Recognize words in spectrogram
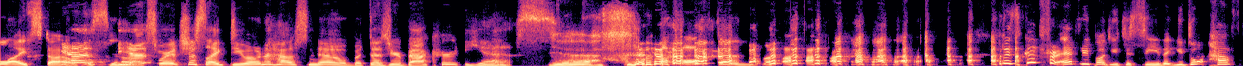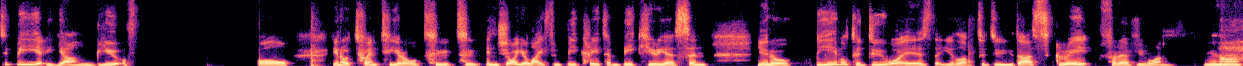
lifestyle. Yes, you know. yes. Where it's just like, do you own a house? No, but does your back hurt? Yes. Yes. Often. but it's good for everybody to see that you don't have to be a young, beautiful you know 20 year old to to enjoy your life and be creative and be curious and you know be able to do what it is that you love to do that's great for everyone you know oh,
